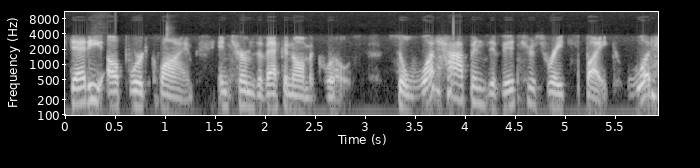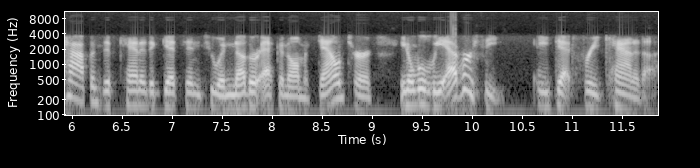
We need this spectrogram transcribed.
steady upward climb in terms of economic growth. So, what happens if interest rates spike? What happens if Canada gets into another economic downturn? You know, will we ever see a debt free Canada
